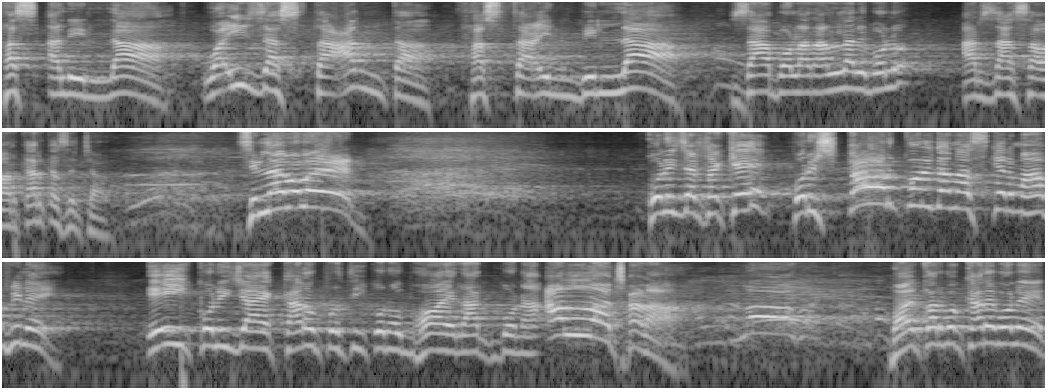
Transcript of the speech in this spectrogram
ফাসআলিল্লাহ ওয়াইজা ইসতাআনতা ফাস্তাইন বিল্লাহ। যা বলার আল্লাহরে বলো, আর যা চাওয়ার কার কাছে চাও? চিল্লায় বলেন। কলিজাটাকে পরিষ্কার করে দেন আজকের মাহফিলে। এই কলিজায় কারও প্রতি কোনো ভয় রাখব না, আল্লাহ ছাড়া। ভয় করব কারে বলেন?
